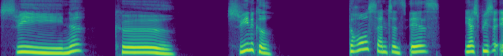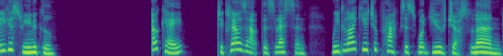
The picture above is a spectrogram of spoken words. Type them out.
Svinekød. Svinekød. The whole sentence is Jeg spiser ikke svinekød. Okay, to close out this lesson, we'd like you to practice what you've just learned.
